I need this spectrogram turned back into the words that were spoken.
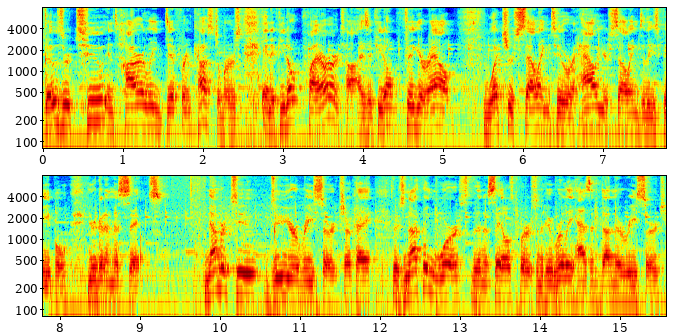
Those are two entirely different customers and if you don't prioritize if you don't figure out what you're selling to or how you're selling to these people you're going to miss sales number two do your research okay? There's nothing worse than a salesperson who really hasn't done their research.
